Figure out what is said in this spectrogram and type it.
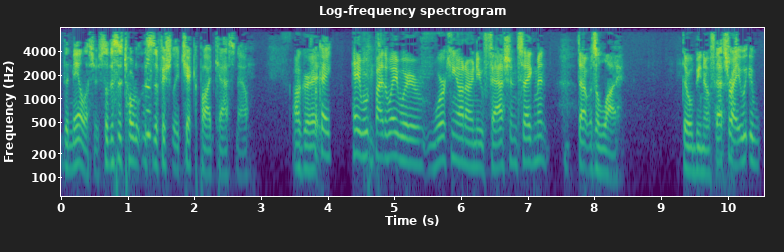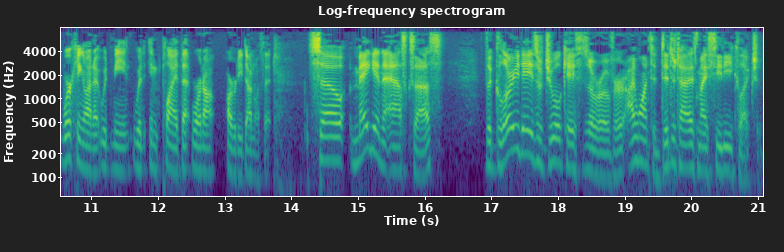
than male listeners. So this is total. This is officially a chick podcast now. Oh, great. Okay. Hey, by the way, we're working on our new fashion segment. That was a lie. There will be no fashion. That's right. We, working on it would mean would imply that we're not already done with it. So Megan asks us, "The glory days of jewel cases are over. I want to digitize my CD collection.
